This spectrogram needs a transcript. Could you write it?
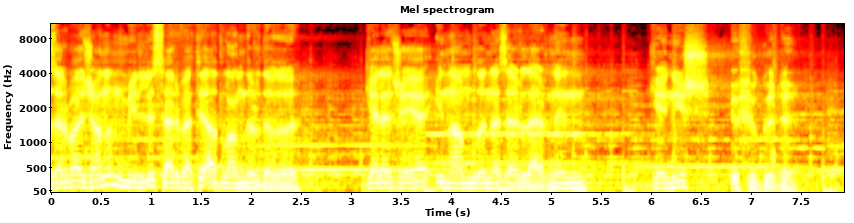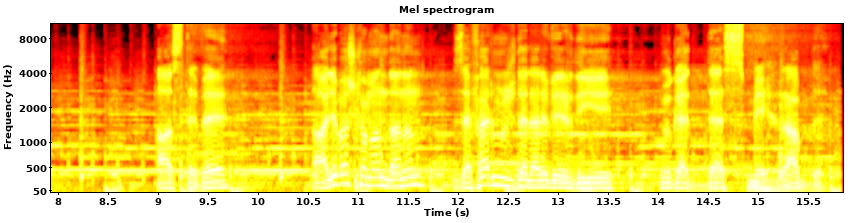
Azərbaycanın milli sərvəti adlandırdığı gələcəyə inamlı nəzərlərinin geniş üfüqüdür. ASTV Ali Baş Komandanın zəfər müjdələri verdiyi müqəddəs mehrabdır.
